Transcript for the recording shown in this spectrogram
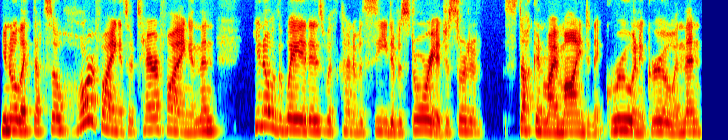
you know, like that's so horrifying and so terrifying. And then, you know, the way it is with kind of a seed of a story, it just sort of stuck in my mind, and it grew and it grew, and then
